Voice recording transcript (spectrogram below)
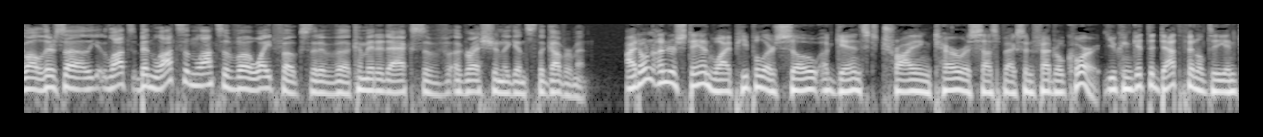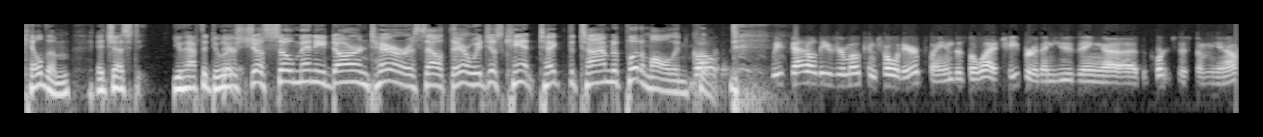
Well, there's uh, lots been lots and lots of uh, white folks that have uh, committed acts of aggression against the government. I don't understand why people are so against trying terrorist suspects in federal court. You can get the death penalty and kill them. It just you have to do There's it. just so many darn terrorists out there. We just can't take the time to put them all in court. Well, court. we've got all these remote-controlled airplanes. It's a lot cheaper than using uh, the court system. You know,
